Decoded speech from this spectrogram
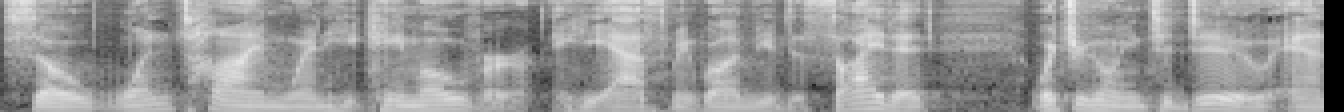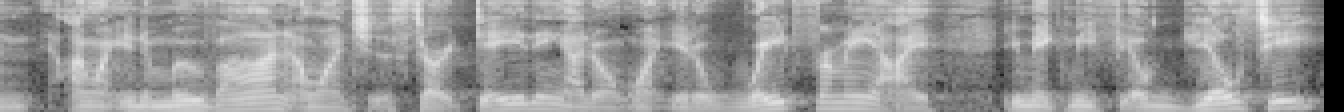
So one time when he came over, he asked me, Well, have you decided what you're going to do? And I want you to move on. I want you to start dating. I don't want you to wait for me. I, you make me feel guilty.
